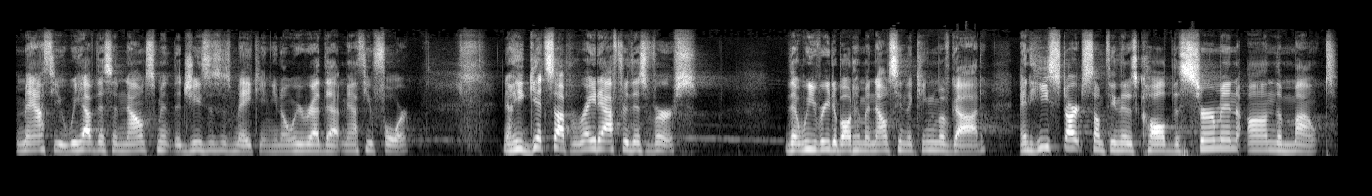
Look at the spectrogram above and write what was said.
Matthew, we have this announcement that Jesus is making. You know, we read that, Matthew 4. Now, he gets up right after this verse that we read about him announcing the kingdom of God, and he starts something that is called the Sermon on the Mount.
